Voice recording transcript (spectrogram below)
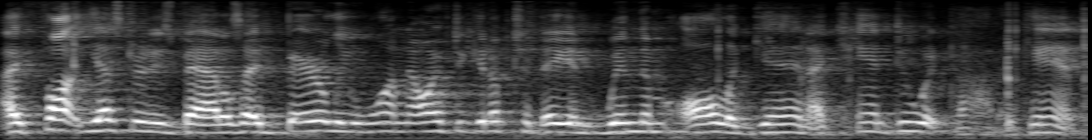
I fought yesterday's battles. I barely won. Now I have to get up today and win them all again. I can't do it, God. I can't.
